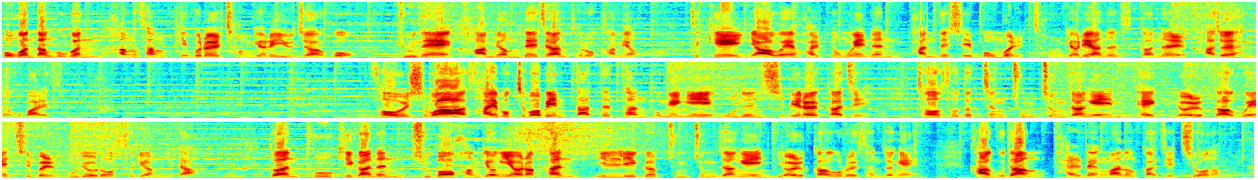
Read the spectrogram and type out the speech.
보건당국은 항상 피부를 청결히 유지하고 균에 감염되지 않도록 하며 특히 야외 활동 후에는 반드시 몸을 청결히 하는 습관을 가져야 한다고 말했습니다. 서울시와 사회복지법인 따뜻한 동행이 오는 11월까지 저소득층 중증장애인 110가구의 집을 무료로 수리합니다. 또한 두 기관은 주거 환경이 열악한 1, 2급 중증장애인 10가구를 선정해 가구당 800만 원까지 지원합니다.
